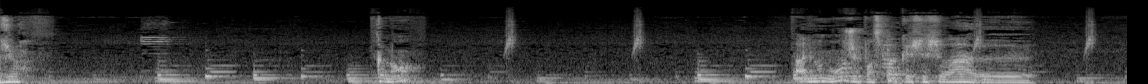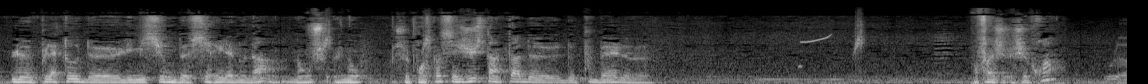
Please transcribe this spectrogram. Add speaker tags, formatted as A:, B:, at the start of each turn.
A: Bonjour. Comment? Ah non, non, je pense pas que ce soit euh, le plateau de l'émission de Cyril Hanouna. Hein. Non, je, non, je pense pas. C'est juste un tas de, poubelles. Euh. Enfin, je, je crois.
B: Oula.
